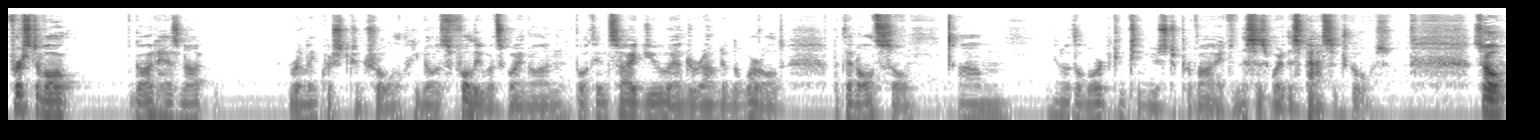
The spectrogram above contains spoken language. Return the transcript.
First of all, God has not relinquished control. He knows fully what's going on, both inside you and around in the world. But then also, um, you know, the Lord continues to provide. And this is where this passage goes. So,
